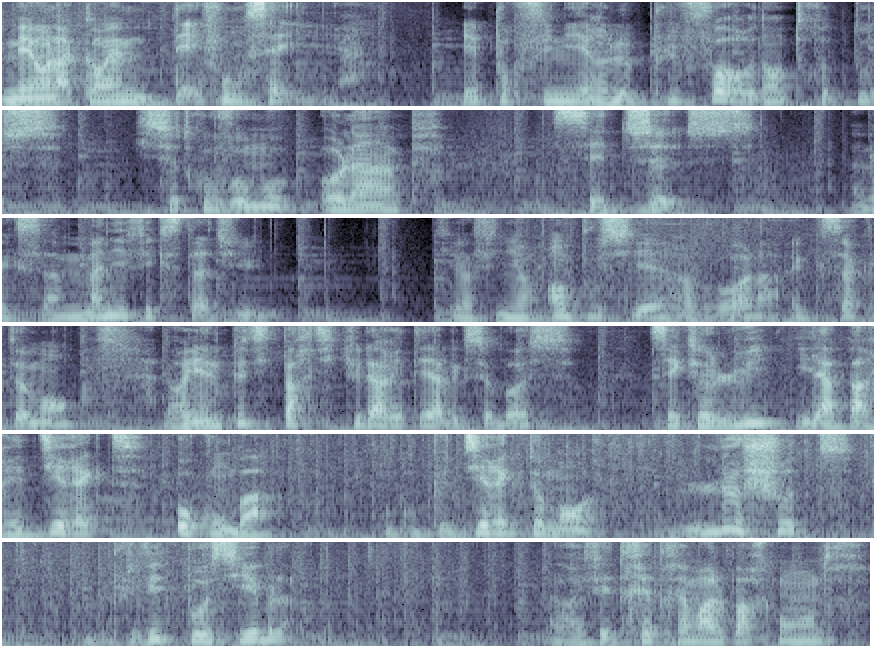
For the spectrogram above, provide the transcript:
Mais on l'a quand même défoncé. Et pour finir, le plus fort d'entre tous, qui se trouve au mot Olympe, c'est Zeus. Avec sa magnifique statue, qui va finir en poussière. Voilà, exactement. Alors il y a une petite particularité avec ce boss, c'est que lui, il apparaît direct au combat donc on peut directement le shoot le plus vite possible. Alors il fait très très mal par contre.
